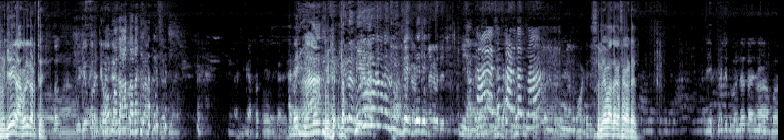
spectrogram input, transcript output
म्हणजे रागोली काढतोय. काय असंच काढतात ना? सुम्या माझा कसा काढेल? अरे चपला काढायला लावा.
